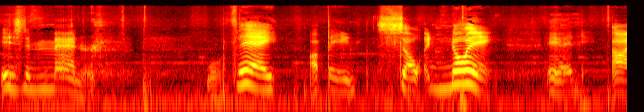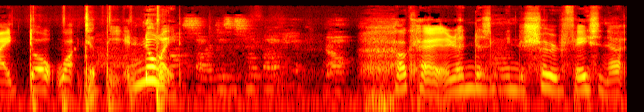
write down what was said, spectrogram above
is the matter? Well, they are being so annoying, and I don't want to be annoyed. Okay, and that doesn't mean to show your face in that.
